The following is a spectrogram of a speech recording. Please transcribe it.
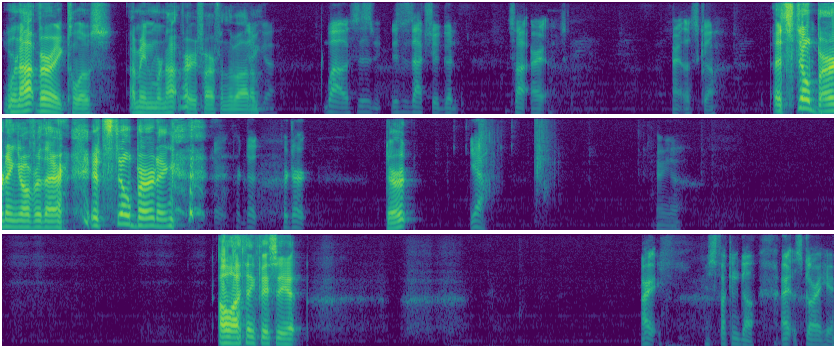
We're not very close. I mean, we're not very far from the bottom. Wow, this is this is actually a good. All right. All right, let's go. It's still burning over there. It's still burning. Dirt, for dirt, for dirt. Dirt? There you go. Oh, I think they see it. All right, let's fucking go. All right, let's go right here.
